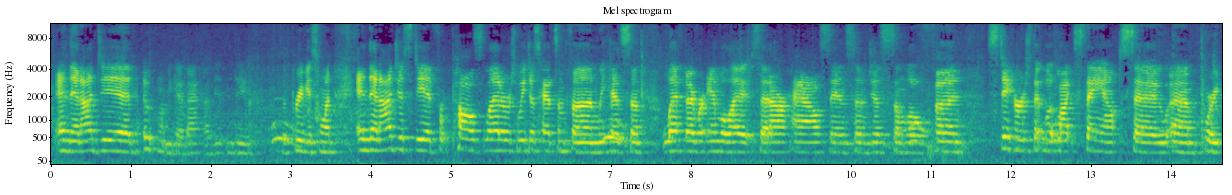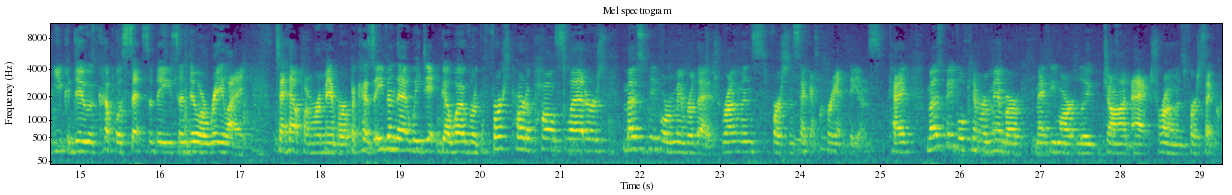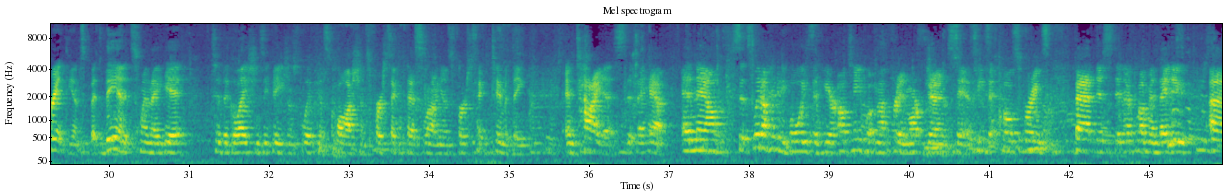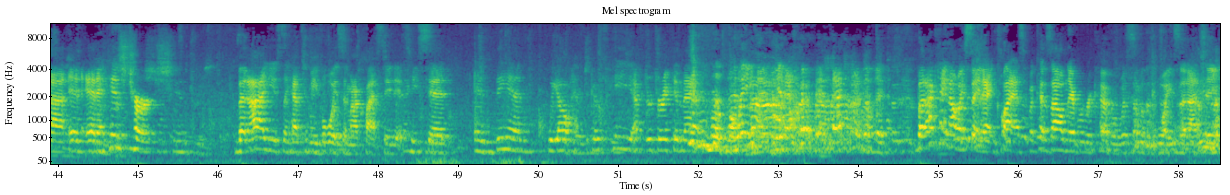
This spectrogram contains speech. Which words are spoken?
and then I did, oh, let me go back, I didn't do the previous one. And then I just did for Paul's letters, we just had some fun. We had some leftover envelopes at our house and some just some little fun stickers that look like stamps. So, um, where you could do a couple of sets of these and do a relay to help them remember because even though we didn't go over the first part of Paul's letters, most people remember those Romans, 1st and 2nd Corinthians. Okay? Most people can remember Matthew, Mark, Luke, John, Acts, Romans, 1st, 2nd Corinthians, but then it's when they get to the Galatians, Ephesians, Philippians, Colossians, 1st, 2nd Thessalonians, 1st, 2nd Timothy, and Titus that they have. And now, since we don't have any boys in here, I'll tell you what my friend Mark Jones says. He's at Cold Springs Baptist in Oklahoma, and they do, uh, and, and at his church, but I usually have too many boys in my class do this. He said, and then we all have to go pee after drinking that you know. but I can't always say that in class because I'll never recover with some of the boys that I teach.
